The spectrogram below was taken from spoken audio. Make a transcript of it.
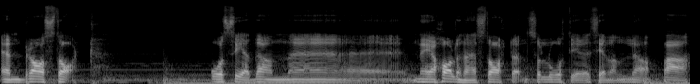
en bra start. Och sedan eh, när jag har den här starten så låter jag det sedan löpa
